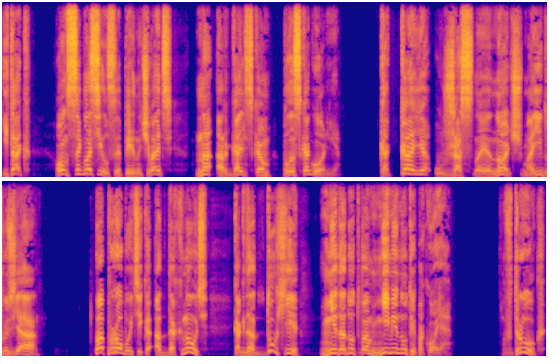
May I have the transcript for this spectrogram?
Итак, он согласился переночевать на Аргальском плоскогорье. Какая ужасная ночь, мои друзья! Попробуйте-ка отдохнуть, когда духи не дадут вам ни минуты покоя. Вдруг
